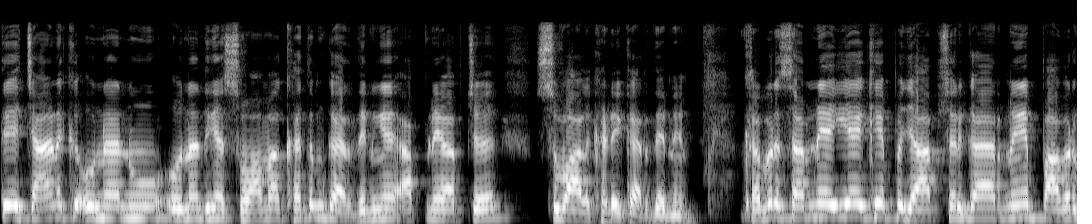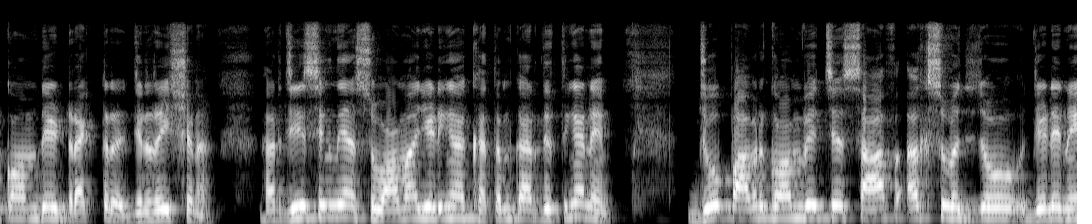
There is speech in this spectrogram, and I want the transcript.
ਤੇ ਅਚਾਨਕ ਉਹਨਾਂ ਨੂੰ ਉਹਨਾਂ ਦੀਆਂ ਸਵਾਵਾਂ ਖਤਮ ਕਰ ਦੇਣੀਆਂ, ਆਪਣੇ ਆਪ 'ਚ ਸਵਾਲ ਖੜੇ ਕਰਦੇ ਨੇ ਖਬਰ ਸਾਹਮਣੇ ਆਈ ਹੈ ਕਿ ਪੰਜਾਬ ਸਰਕਾਰ ਨੇ ਪਾਵਰਕਾਮ ਦੇ ਡਾਇਰੈਕਟਰ ਜਨਰੇਸ਼ਨ ਹਰਜੀਤ ਸਿੰਘ ਦੀਆਂ ਸਵਾਵਾਂ ਜਿਹੜੀਆਂ ਖਤਮ ਕਰ ਦਿੱਤੀਆਂ ਨੇ, ਜੋ ਪਾਵਰਕਾਮ ਵਿੱਚ ਸਾਫ਼ ਅਕਸ ਵਜੋਂ ਜਿਹੜੇ ਨੇ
